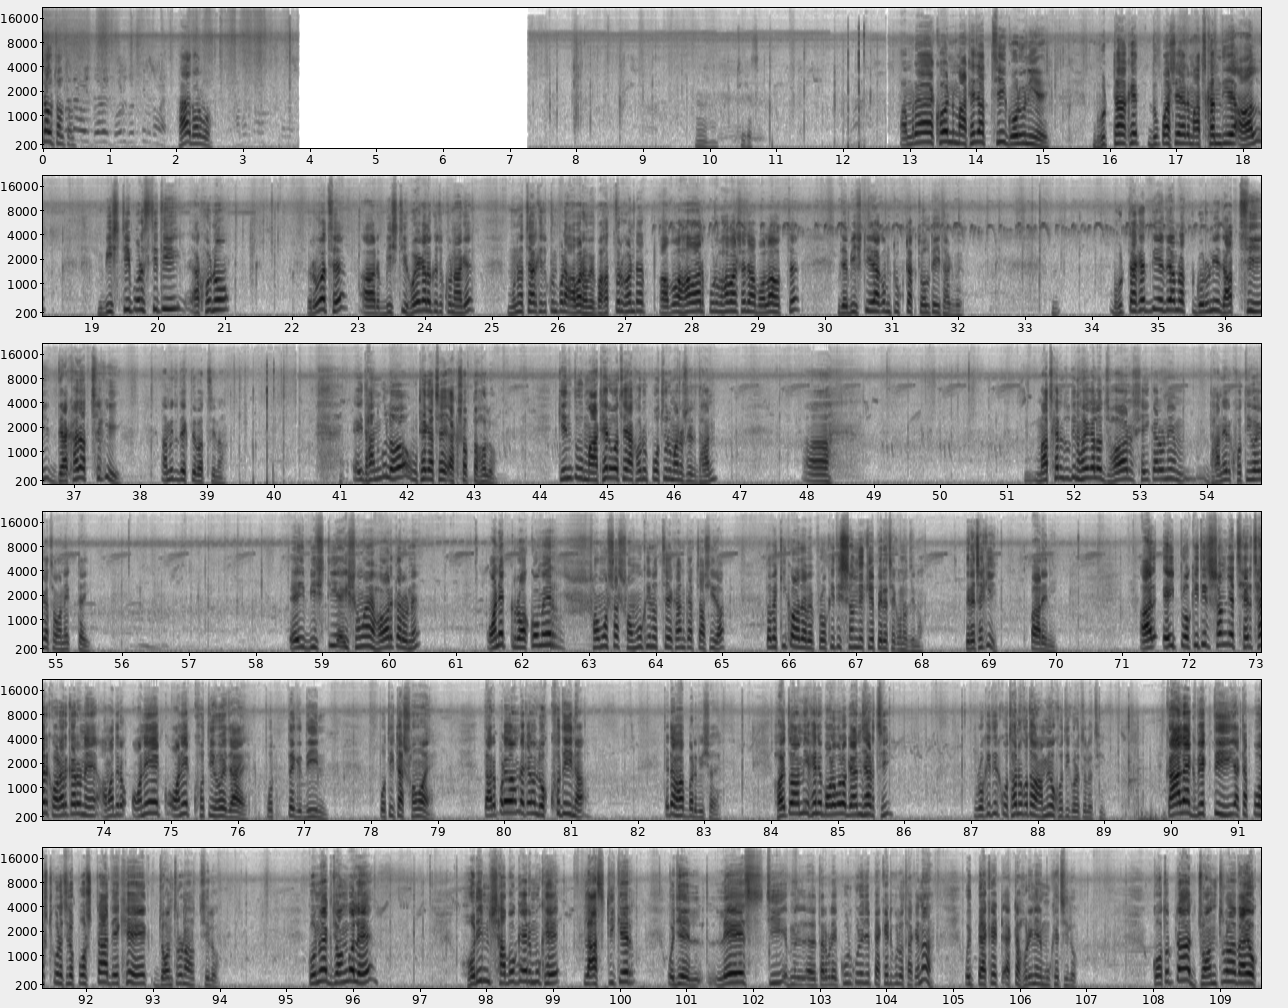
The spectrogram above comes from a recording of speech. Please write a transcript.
চল চল চল। হ্যাঁ ধরবো। হুম ঠিক আছে। আমরা এখন মাঠে যাচ্ছি গরু নিয়ে। ভুট্টা ক্ষেত দুপাশে আর মাঝখান দিয়ে আল। বৃষ্টি পরিস্থিতি এখনও রয়েছে, আর বৃষ্টি হয়ে গেল কিছুক্ষণ আগে। মনে হচ্ছে আর কিছুক্ষণ পরে আবার হবে। বাহাত্তর ঘণ্টার আবহাওয়ার পূর্বাভাসে যা বলা হচ্ছে, যে বৃষ্টি এরকম টুকটাক চলতেই থাকবে। ভুট্টা ক্ষেত দিয়ে যে আমরা গরু নিয়ে যাচ্ছি, দেখা যাচ্ছে কি? আমি তো দেখতে পাচ্ছি না। এই ধানগুলো উঠে গেছে এক সপ্তাহ হলো। কিন্তু মাঠে রয়েছে এখনও প্রচুর মানুষের ধান। মাঝখানে দুদিন হয়ে গেল ঝড়, সেই কারণে ধানের ক্ষতি হয়ে গেছে অনেকটাই। এই বৃষ্টি এই সময় হওয়ার কারণে অনেক রকমের সমস্যার সম্মুখীন হচ্ছে এখানকার চাষিরা। তবে কি করা যাবে? প্রকৃতির সঙ্গে কে পেরেছে কোনো দিনও পেরেছে কি? পারেনি। আর এই প্রকৃতির সঙ্গে ছেড়ছাড় করার কারণে আমাদের অনেক অনেক ক্ষতি হয়ে যায় প্রত্যেক দিন, প্রতিটা সময়। তারপরেও আমরা কেন লক্ষ্য দিই না? এটা ভাববার বিষয়। হয়তো আমি এখানে বড় বড় জ্ঞান ঝাড়ছি। প্রকৃতির কোথাও না কোথাও আমিও ক্ষতি করে চলেছি। কাল এক ব্যক্তি একটা পোস্ট করেছিল, পোস্টটা দেখে যন্ত্রণা হচ্ছিল। কোনো এক জঙ্গলে হরিণ শাবকের মুখে প্লাস্টিকের ওই যে লেস, চি তারপরে কুরকুরে যে প্যাকেটগুলো থাকে না, ওই প্যাকেট একটা হরিণের মুখে ছিল। কতটা যন্ত্রণাদায়ক,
